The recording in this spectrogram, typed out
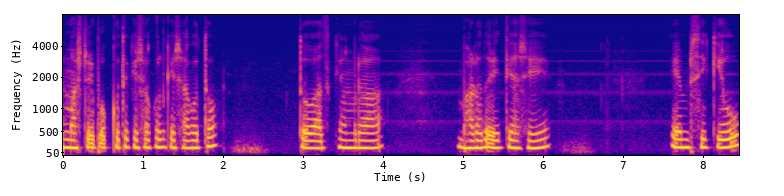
মাস্টারের পক্ষ থেকে সকলকে স্বাগত। তো আজকে আমরা ভারতের ইতিহাসে এমসিকিউ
